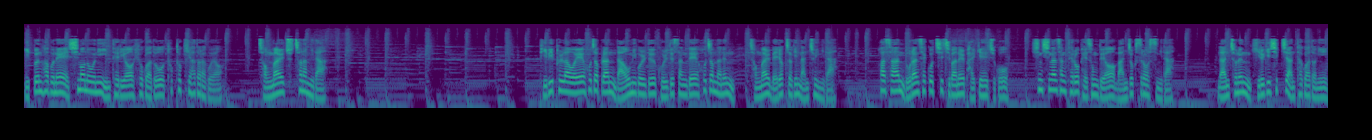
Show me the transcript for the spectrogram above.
이쁜 화분에 심어놓으니 인테리어 효과도 톡톡히 하더라고요. 정말 추천합니다. 비비플라워의 호접란 나오미골드 골드쌍대 호접란은 정말 매력적인 난초입니다. 화사한 노란색 꽃이 집안을 밝게 해주고 싱싱한 상태로 배송되어 만족스러웠습니다. 난초는 기르기 쉽지 않다고 하더니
